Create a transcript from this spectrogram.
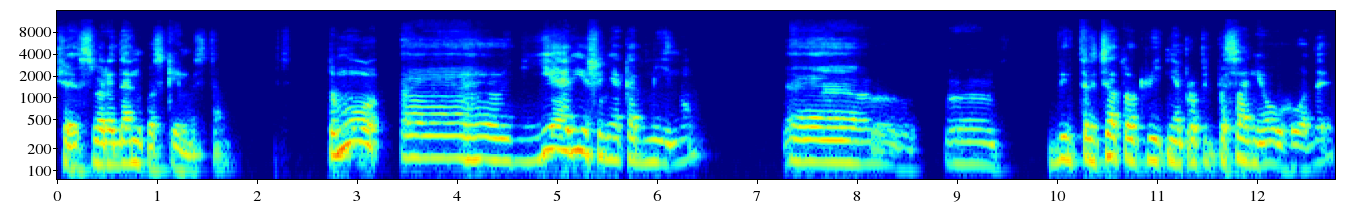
чи Свериденко з кимось там. Тому е, є рішення Кабміну е, е, від 30 квітня про підписання угоди,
